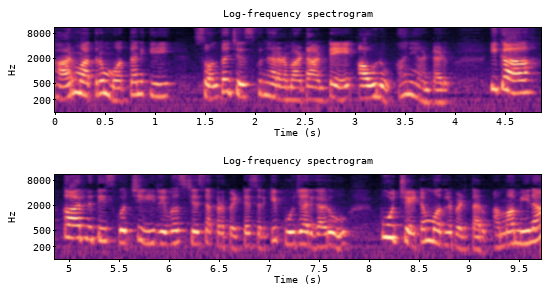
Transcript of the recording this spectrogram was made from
కార్ మాత్రం మొత్తానికి సొంతం చేసుకున్నారనమాట అంటే అవును అని అంటాడు. ఇక కార్ని తీసుకొచ్చి రివర్స్ చేసి అక్కడ పెట్టేసరికి పూజారి గారు పూజ చేయటం మొదలు పెడతారు అమ్మా మీనా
